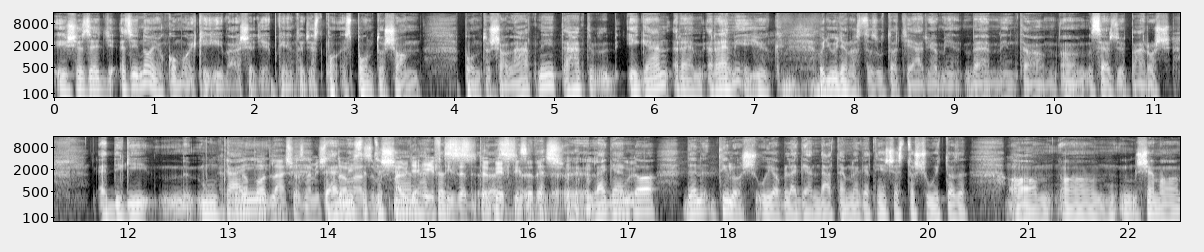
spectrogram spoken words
És ez egy, ez egy nagyon komoly kihívás egyébként, hogy ezt, ezt pontosan, pontosan látni. Tehát igen, rem, reméljük, hogy ugyanazt az utat járja be, mint a, a szerzőpáros eddigi munkái. A padlás az nem is Természetesen, tudom, az már ugye hát évtized, az, több évtizedes. legenda, de tilos újabb legendát emlegetni, és ezt a súlyt az, a, a, sem a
